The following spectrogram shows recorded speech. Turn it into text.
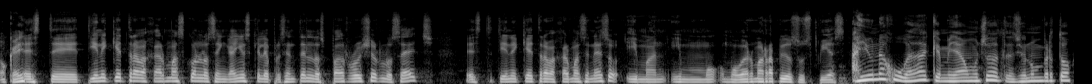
Ok. Este, tiene que trabajar más con los engaños que le presenten los pass rushers, los edge. Este, tiene que trabajar más en eso y, man- y mo- mover más rápido sus pies. Hay una jugada que me llama mucho la atención, Humberto,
